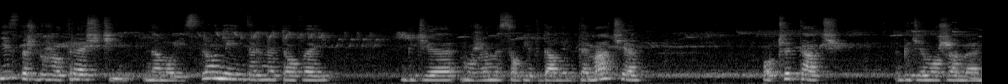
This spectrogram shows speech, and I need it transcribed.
Jest też dużo treści na mojej stronie internetowej, gdzie możemy sobie w danym temacie poczytać, gdzie możemy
